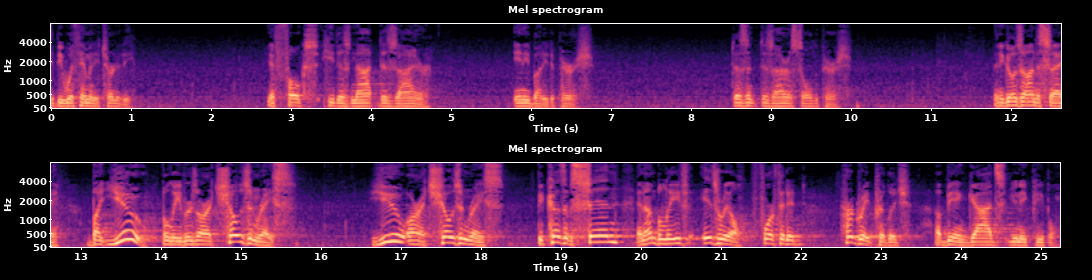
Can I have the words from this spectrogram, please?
to be with Him in eternity. Yet folks, He does not desire anybody to perish. Doesn't desire a soul to perish. Then he goes on to say, but you, believers, are a chosen race. You are a chosen race. Because of sin and unbelief, Israel forfeited her great privilege of being God's unique people.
